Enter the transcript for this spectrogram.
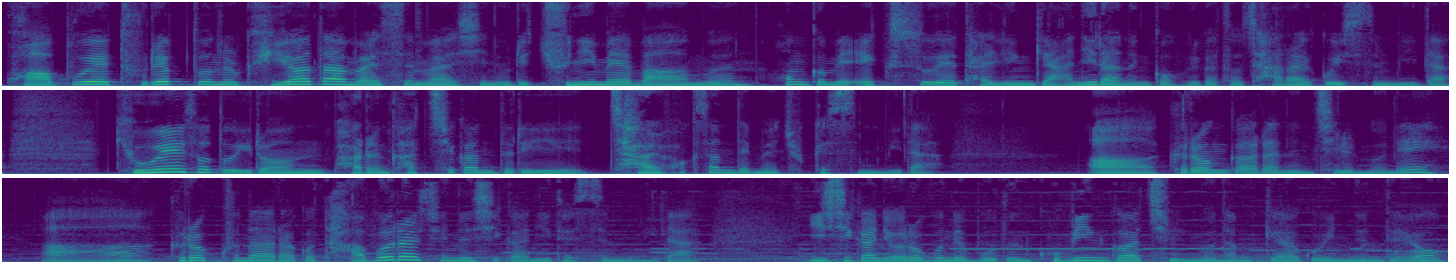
과부의 두랩돈을 귀하다 말씀하신 우리 주님의 마음은 헌금의 액수에 달린 게 아니라는 거 우리가 더 잘 알고 있습니다. 교회에서도 이런 바른 가치관들이 잘 확산되면 좋겠습니다. 아, 그런가라는 질문에 아, 그렇구나라고 답을 할 수 있는 시간이 됐습니다. 이 시간 여러분의 모든 고민과 질문 함께하고 있는데요.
